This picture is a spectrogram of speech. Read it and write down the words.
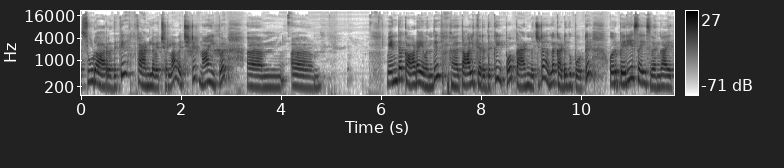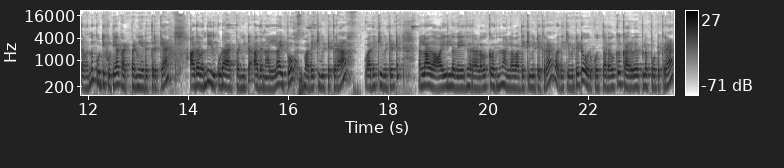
சூடு ஆடுறதுக்கு ஃபேனில் வச்சிடலாம் வச்சுட்டு நான் இப்போ வெந்த காடையை வந்து தாளிக்கிறதுக்கு இப்போது பேன் வச்சுட்டு அதில் கடுகு போட்டு ஒரு பெரிய சைஸ் வெங்காயத்தை வந்து குட்டி குட்டியாக கட் பண்ணி எடுத்திருக்கேன். அதை வந்து இது கூட ஆட் பண்ணிவிட்டு அதை நல்லா இப்போது வதக்கி விட்டுக்கிறேன். வதக்கி விட்டுட்டு நல்லா அது ஆயிலில் வேகிற அளவுக்கு வந்து நல்லா வதக்கி விட்டுக்கிறேன். வதக்கி விட்டுட்டு ஒரு கொத்தளவுக்கு கருவேப்பிலை போட்டுக்கிறேன்.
